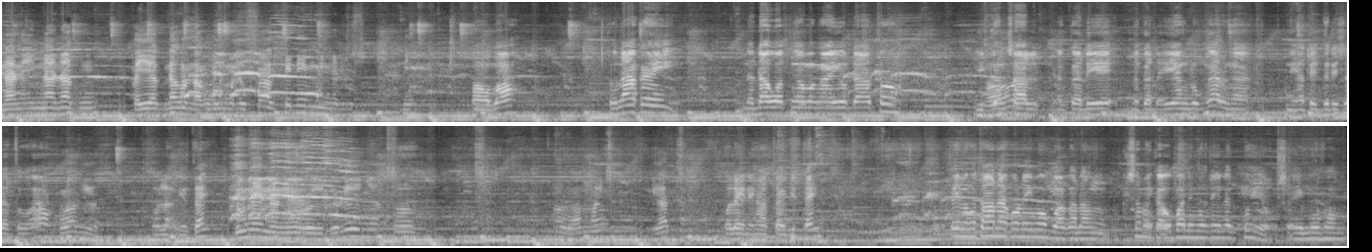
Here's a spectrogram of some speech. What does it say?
Nanay na kung payag na ako na akong malusag. Kini mo nalus. Mao ba? So na kay nadawat nga mga ayuda to. Ikan Oo. sa nagkadayang lugar nga ni ate diri sa tuwa. Yun. Wala gyud tay. Dunay nanuroy diri niya. Oh, Awa may yata. wala ni hatag gyud tay. Tay mangutan ako nimo ba kanang kisa may kauban nimo rin nagpuyo sa imuhang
